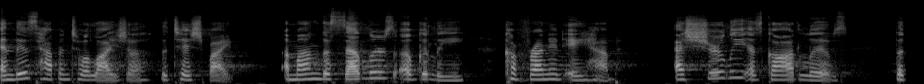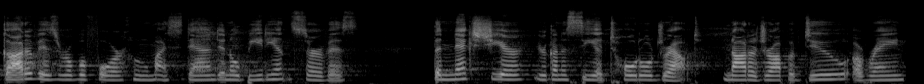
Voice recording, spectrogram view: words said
And this happened to Elijah the Tishbite, among the settlers of Gilead, confronted Ahab. As surely as God lives, the God of Israel before whom I stand in obedient service, the next year you're going to see a total drought, not a drop of dew or rain,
